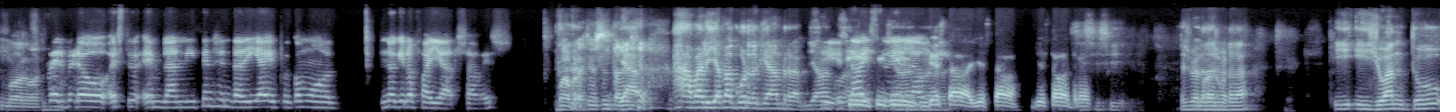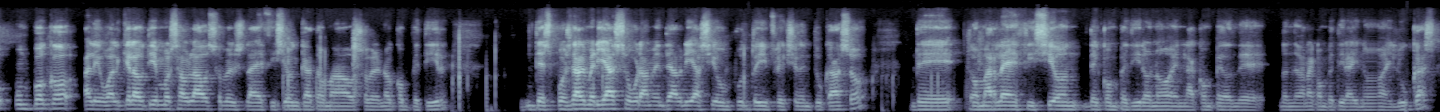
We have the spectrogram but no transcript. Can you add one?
A ver, pero estu- en plan hice en sentadilla y fue como, no quiero fallar, ¿sabes? Bueno, pero que en sentadilla. Ya. Ah, vale, ya me acuerdo que AMRAP. Ya me Sí, acuerdo. Sí, sí, sí. Yo estaba, yo estaba, yo estaba atrás. sí, sí. Es verdad, es verdad. Y, y Joan, tú un poco, al igual que Lauti hemos hablado sobre la decisión que ha tomado sobre no competir, después de Almería seguramente habría sido un punto de inflexión en tu caso de tomar la decisión de competir o no en la compe donde, donde van a competir Ainhoa y Lucas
